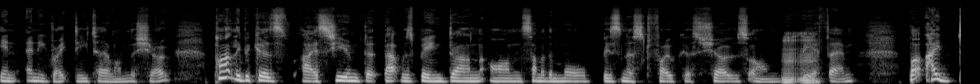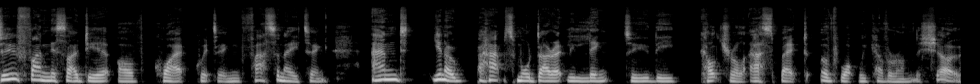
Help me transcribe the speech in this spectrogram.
in any great detail on the show, partly because I assumed that that was being done on some of the more business focused shows on Mm-mm. BFM. But I do find this idea of quiet quitting fascinating and, you know, perhaps more directly linked to the cultural aspect of what we cover on the show.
